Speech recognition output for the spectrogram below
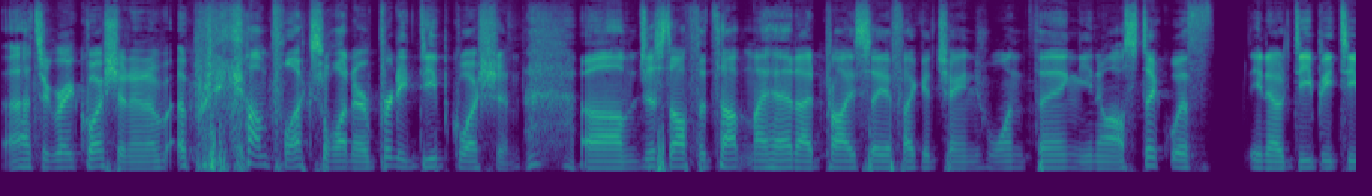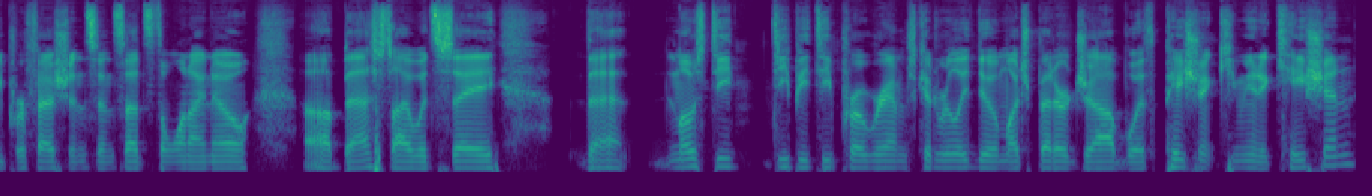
that's a great question and a, a, pretty complex one or a pretty deep question. Um, just off the top of my head, I'd probably say if I could change one thing, you know, I'll stick with you know DPT profession since that's the one I know uh, best. I would say that most D- DPT programs could really do a much better job with patient communication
